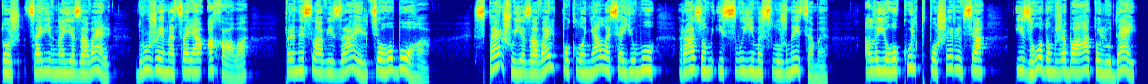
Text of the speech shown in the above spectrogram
Тож царівна Єзавель, дружина царя Ахава, принесла в Ізраїль цього Бога. Спершу Єзавель поклонялася йому разом із своїми служницями, але його культ поширився, і згодом вже багато людей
